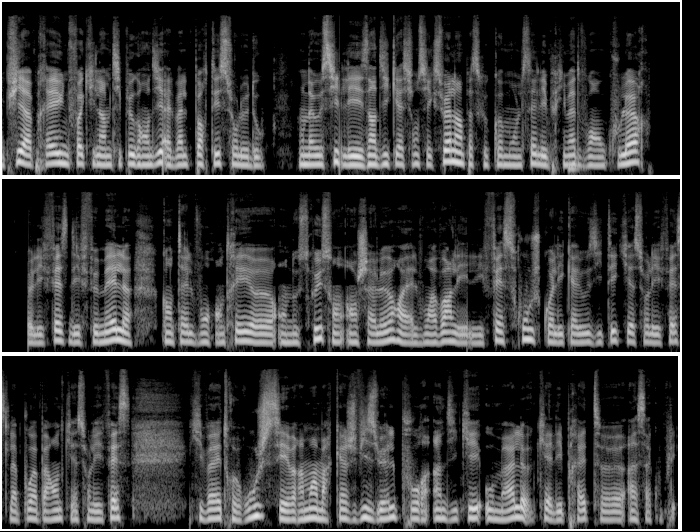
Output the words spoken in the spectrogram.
puis après, une fois qu'il a un petit peu grandi, elle va le porter sur le dos. On a aussi les indications sexuelles, hein, parce que comme on le sait, les primates voient en couleur. Les fesses des femelles, quand elles vont rentrer euh, en ostrus, en, chaleur, elles vont avoir les, fesses rouges, quoi, les callosités qu'il y a sur les fesses, la peau apparente qu'il y a sur les fesses, qui va être rouge. C'est vraiment un marquage visuel pour indiquer au mâle qu'elle est prête euh, à s'accoupler.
